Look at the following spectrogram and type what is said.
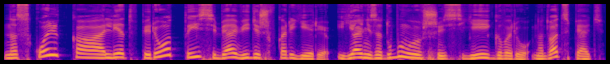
на сколько лет вперед ты себя видишь в карьере? И я, не задумывавшись, ей говорю, на 25.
